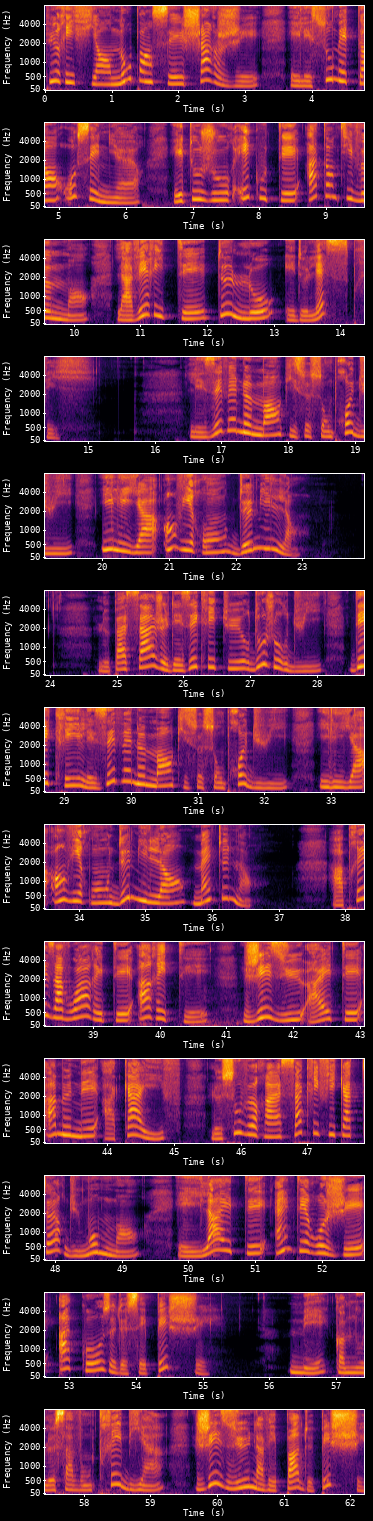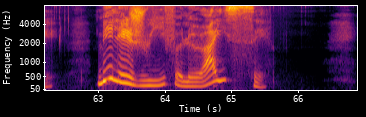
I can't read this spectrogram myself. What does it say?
purifiant nos pensées chargées et les soumettant au Seigneur, et toujours écouter attentivement la vérité de l'eau et de l'esprit. Les événements qui se sont produits il y a environ deux mille ans. Le passage des Écritures d'aujourd'hui décrit les événements qui se sont produits il y a environ deux mille ans maintenant. Après avoir été arrêté, Jésus a été amené à Caïphe, le souverain sacrificateur du moment, et il a été interrogé à cause de ses péchés. Mais, comme nous le savons très bien, Jésus n'avait pas de péché, mais les Juifs le haïssaient.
